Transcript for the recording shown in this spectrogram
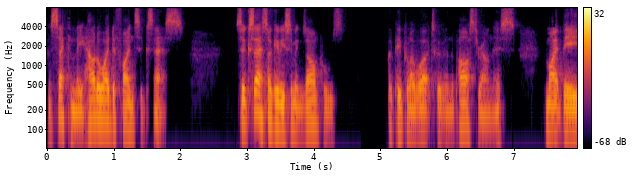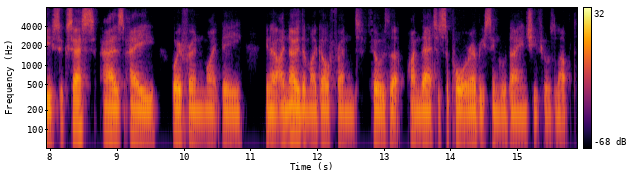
And secondly, how do I define success? Success, I'll give you some examples with people I've worked with in the past around this might be success as a boyfriend, might be, you know, I know that my girlfriend feels that I'm there to support her every single day and she feels loved.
